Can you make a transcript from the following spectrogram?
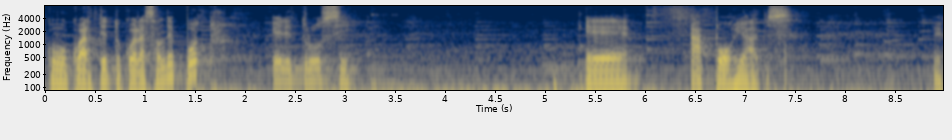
com o Quarteto Coração de Potro. Ele trouxe é, aporreados. É,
